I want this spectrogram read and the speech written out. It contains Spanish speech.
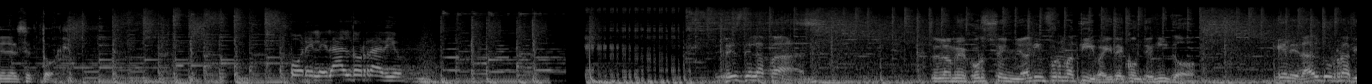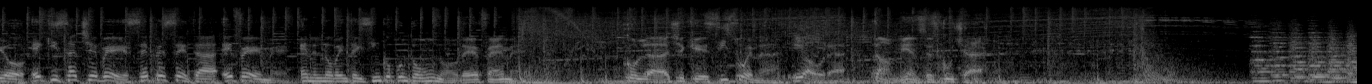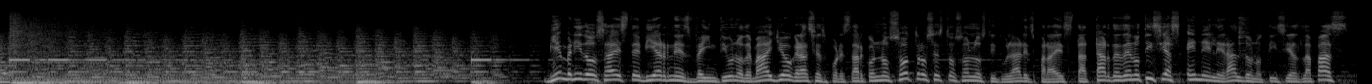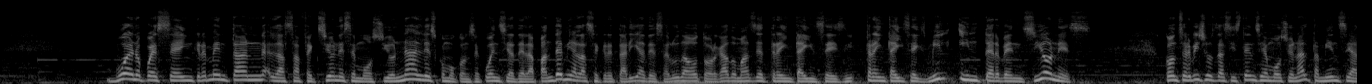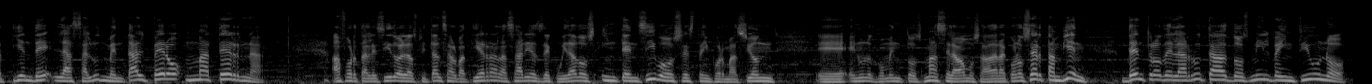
en el sector. Por el Heraldo Radio. Desde La Paz, la mejor señal informativa y de contenido. El Heraldo Radio XHB CPZ FM en el 95.1 de FM. Con la H que sí suena y ahora también se escucha. Bienvenidos a este viernes 21 de mayo. Gracias por estar con nosotros. Estos son los titulares para esta tarde de noticias en el Heraldo Noticias La Paz. Bueno, pues se incrementan las afecciones emocionales como consecuencia de la pandemia. La Secretaría de Salud ha otorgado más de 36 mil intervenciones. Con servicios de asistencia emocional también se atiende la salud mental, pero materna ha fortalecido el Hospital Salvatierra las áreas de cuidados intensivos. Esta información eh, en unos momentos más se la vamos a dar a conocer. También dentro de la ruta 2021.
